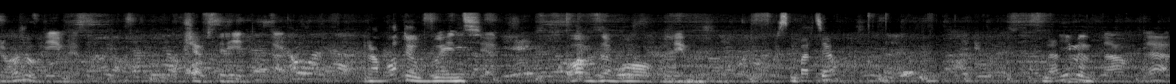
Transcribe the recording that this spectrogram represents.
провожу время. Вообще в среднем так. Работаю в Венсе. Off the wall, блин. В Снапорте? Да. Именно там, да.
